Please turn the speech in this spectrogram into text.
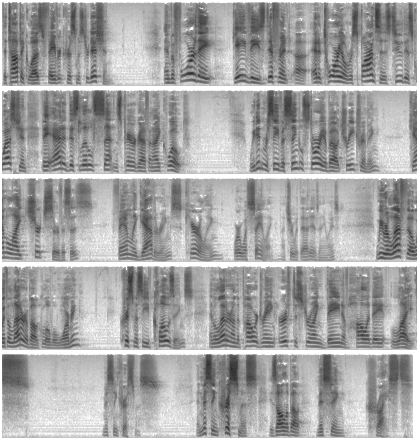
The topic was favorite Christmas tradition. And before they gave these different uh, editorial responses to this question, they added this little sentence paragraph, and I quote We didn't receive a single story about tree trimming, candlelight church services, family gatherings, caroling, or wassailing. Not sure what that is, anyways. We were left, though, with a letter about global warming, Christmas Eve closings, and a letter on the power draining, earth destroying bane of holiday lights. Missing Christmas. And missing Christmas is all about missing Christ.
